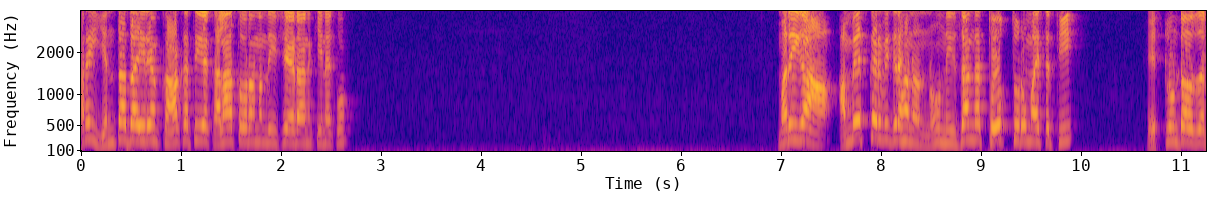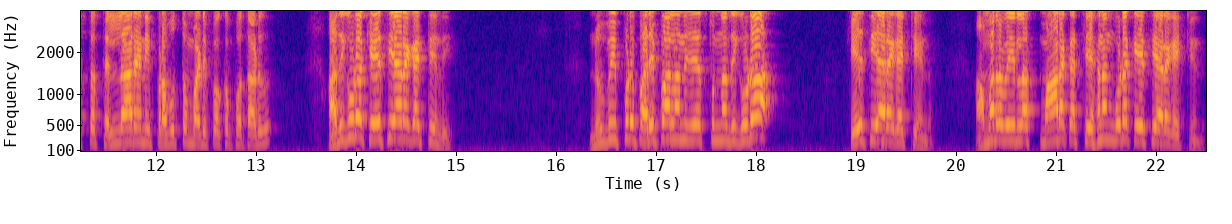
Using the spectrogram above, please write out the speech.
అరే ఎంత ధైర్యం కాకతీయ కళాతోరణం తీసేయడానికి నాకు? మరి ఇక అంబేద్కర్ విగ్రహం నువ్వు నిజంగా తోక్తురుం అయితే తీ. ఎట్లుంటుందో తెలుస్తా తెల్లారే నీ ప్రభుత్వం పడిపోకపోతాడు. అది కూడా కేసీఆర్ కట్టింది. నువ్వు ఇప్పుడు పరిపాలన చేస్తున్నది కూడా కేసీఆర్ కట్టిండు. అమరవీరుల స్మారక చిహ్నం కూడా కేసీఆర్ కట్టిండు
